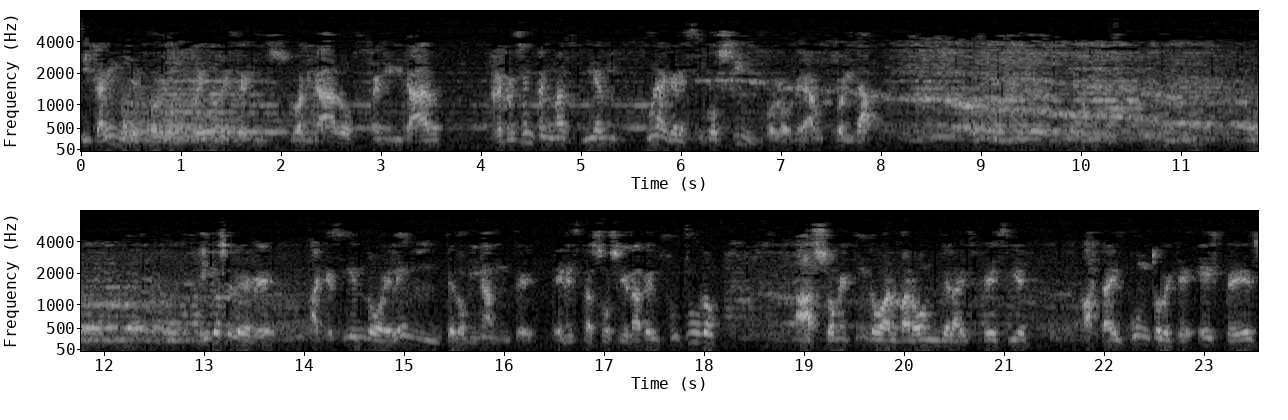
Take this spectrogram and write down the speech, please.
y carentes por completo de sensualidad o feminidad, representan más bien un agresivo símbolo de autoridad. Esto se debe a que siendo el ente dominante en esta sociedad del futuro, ha sometido al varón de la especie hasta el punto de que este es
